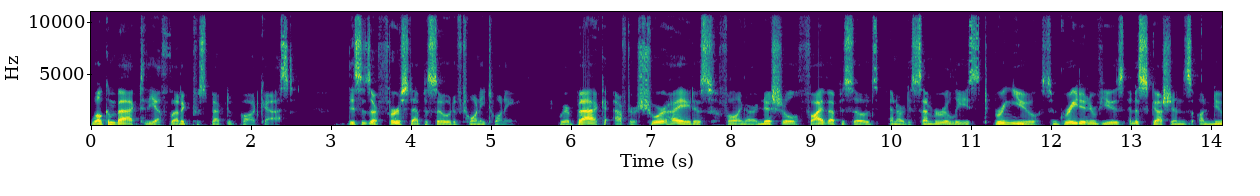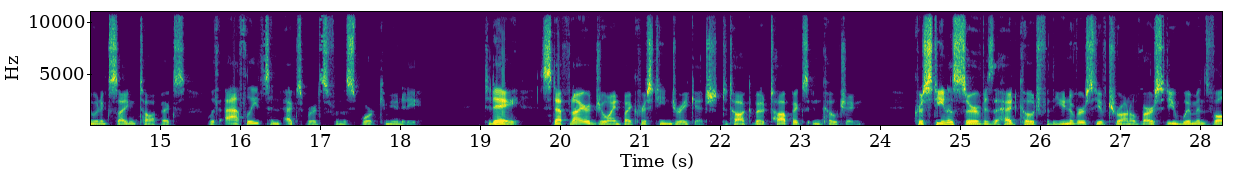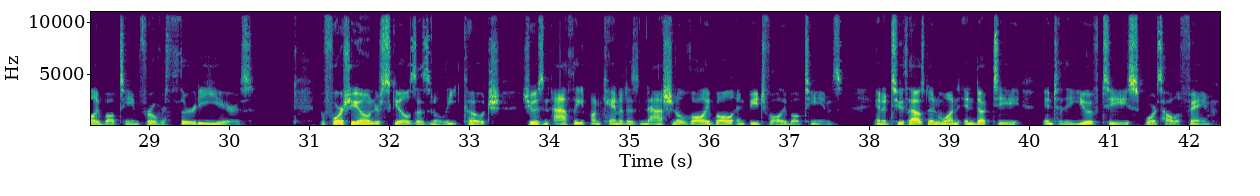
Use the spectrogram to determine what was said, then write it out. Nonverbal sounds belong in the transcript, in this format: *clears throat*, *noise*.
Welcome back to the Athletic Perspective Podcast. This is our first episode of 2020. We're back after a short hiatus following our initial five episodes and our December release to bring you some great interviews and discussions on new and exciting topics with athletes and experts from the sport community. Today, Steph and I are joined by Kristine Drakich to talk about topics in coaching. Christina served as the head coach for the University of Toronto varsity women's volleyball team for over 30 years. Before she owned her skills as an elite coach, she was an athlete on Canada's national volleyball and beach volleyball teams, and a 2001 inductee into the U of T Sports Hall of Fame.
